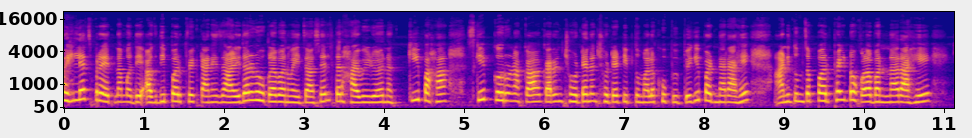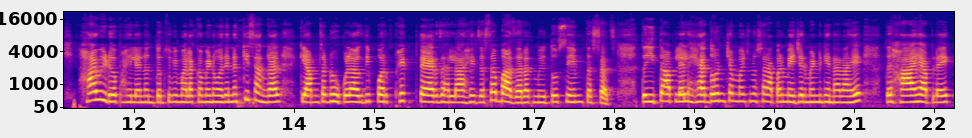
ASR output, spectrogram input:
पहिल्याच प्रयत्नामध्ये अगदी परफेक्ट आणि जाळीदार ढोकळा बनवायचा असेल तर हा व्हिडिओ नक्की पहा. स्किप करू नका कारण छोट्या ना छोट्या टिप तुम्हाला खूप उपयोगी पडणार आहे आणि तुमचा परफेक्ट ढोकळा बनणार आहे. हा व्हिडिओ पाहिल्यानंतर तुम्ही मला कमेंटमध्ये नक्की सांगाल की आमचा ढोकळा अगदी परफेक्ट तयार झाला आहे जसा बाजारात मिळतो सेम तसाच. तर इथं आपल्याला ह्या दोन चम्मचनुसार आपण मेजरमेंट घेणार आहे. तर हा आहे आपला एक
